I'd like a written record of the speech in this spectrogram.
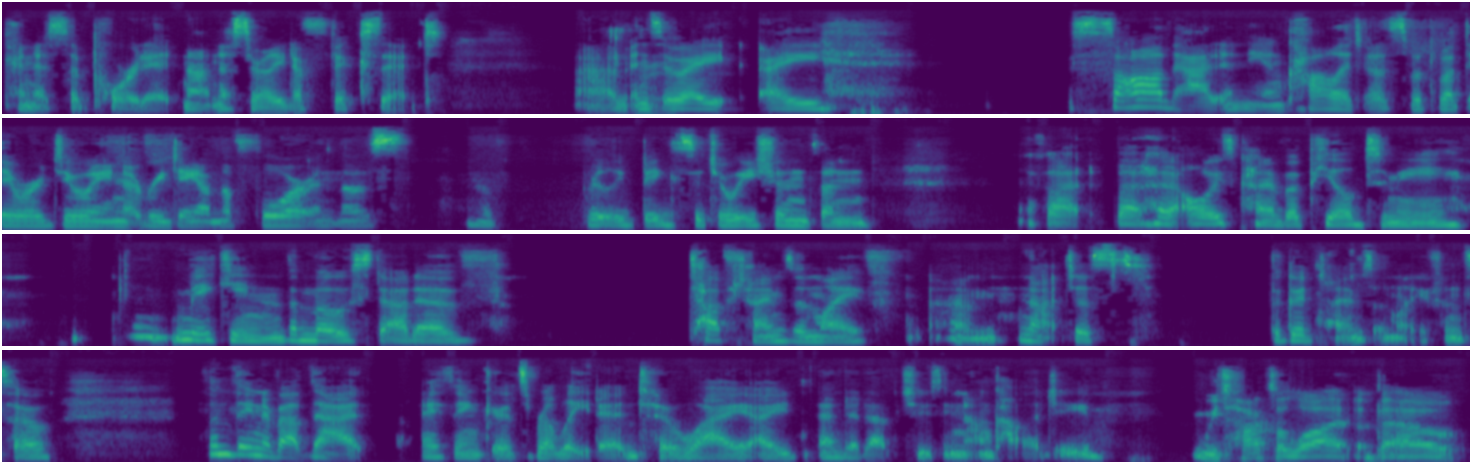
kind of support it, not necessarily to fix it. Um, and so I, I saw that in the oncologists with what they were doing every day on the floor in those you know, really big situations. And I thought that had always kind of appealed to me, making the most out of tough times in life, um, not just the good times in life. And so something about that, I think it's related to why I ended up choosing oncology. We talked a lot about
